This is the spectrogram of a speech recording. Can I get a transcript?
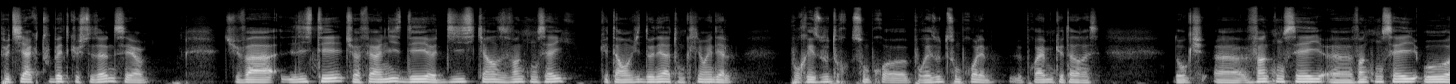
petit hack tout bête que je te donne, c'est euh, tu vas lister, tu vas faire une liste des euh, 10, 15, 20 conseils que tu as envie de donner à ton client idéal pour résoudre son, pro- euh, pour résoudre son problème, le problème que tu adresses. Donc, euh, 20 conseils, euh, 20 conseils au,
